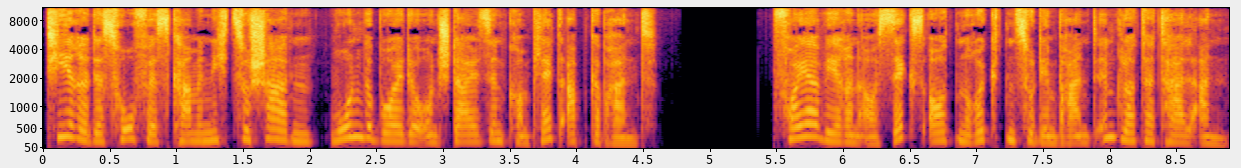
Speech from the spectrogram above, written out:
Tiere des Hofes kamen nicht zu Schaden, Wohngebäude und Stall sind komplett abgebrannt. Feuerwehren aus sechs Orten rückten zu dem Brand in Glottertal an.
